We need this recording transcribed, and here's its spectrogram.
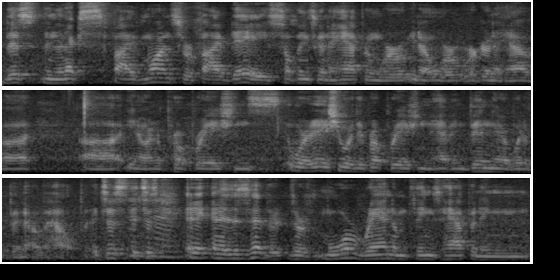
this in the next five months or five days, something's going to happen where you know we're, we're going to have a uh, you know an appropriations or an issue where the appropriation having been there would have been of help. It's just it's just and, and as I said, there, there's more random things happening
